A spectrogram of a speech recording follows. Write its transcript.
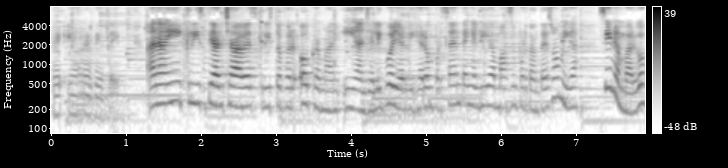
de RBD. Anaí, Cristian Chávez, Christopher Ockerman y Angelique Boyer dijeron presente en el día más importante de su amiga, sin embargo,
